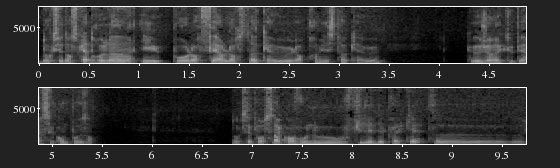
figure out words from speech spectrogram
Donc c'est dans ce cadre-là, et pour leur faire leur stock à eux, leur premier stock à eux, que je récupère ces composants. Donc c'est pour ça quand vous nous filez des plaquettes, euh,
